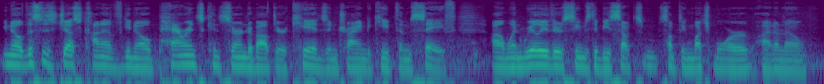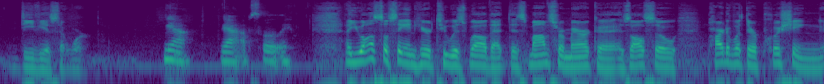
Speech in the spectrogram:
you know, this is just kind of, you know, parents concerned about their kids and trying to keep them safe, uh, when really there seems to be something much more, I don't know, devious at work. Yeah, yeah, absolutely. Now, you also say in here too as well that this Moms for America is also part of what they're pushing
